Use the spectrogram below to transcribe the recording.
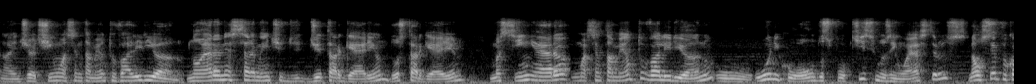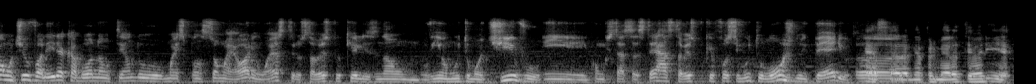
a gente já tinha um assentamento valiriano. Não era necessariamente de, de Targaryen, dos Targaryen, mas sim era um assentamento valiriano, o único ou um dos pouquíssimos em Westeros. Não sei por qual motivo Valyria acabou não tendo uma expansão maior em Westeros, talvez porque eles não vinham muito motivo em conquistar essas terras, talvez porque fosse muito longe do Império. Essa Ah, era a minha primeira teoria.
